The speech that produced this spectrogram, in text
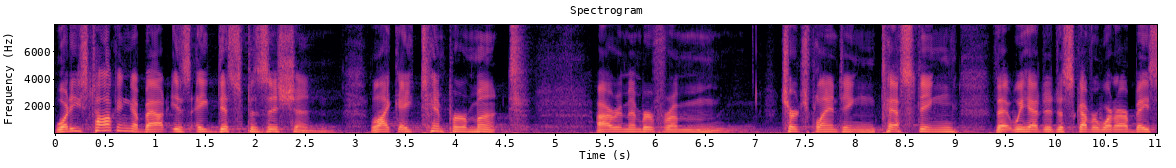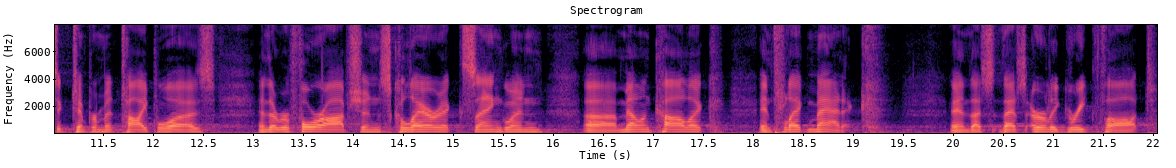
What he's talking about is a disposition, like a temperament. I remember from church planting testing that we had to discover what our basic temperament type was. And there were four options choleric, sanguine, uh, melancholic, and phlegmatic. And that's, that's early Greek thought,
